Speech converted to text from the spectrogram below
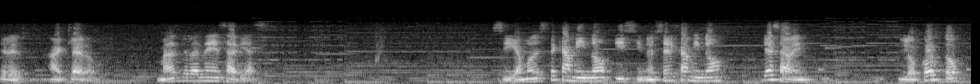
Que les aclaro. Más de las necesarias. Sigamos este camino y si no es el camino, ya saben, lo corto.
